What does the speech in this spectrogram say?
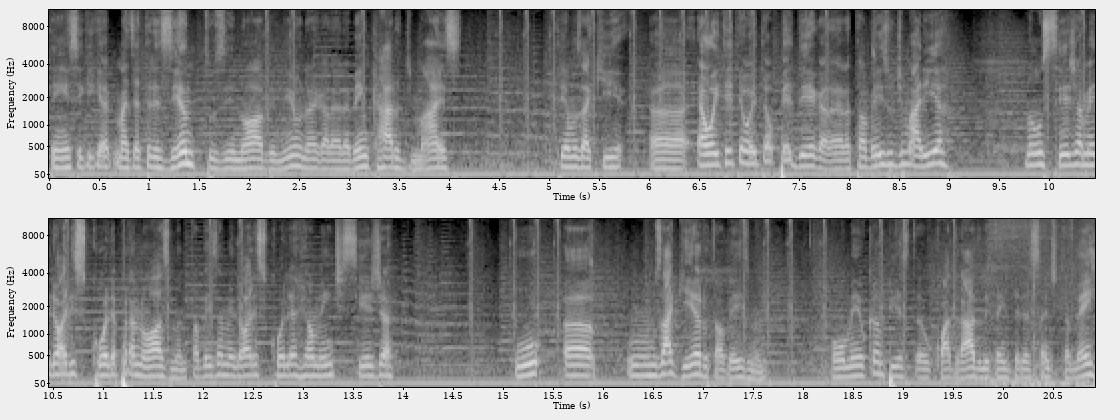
Tem esse aqui que é, mas é 309 mil, né, galera? É bem caro demais. Temos aqui, uh, é 88 é o PD, galera. Talvez o de Maria não seja a melhor escolha para nós, mano. Talvez a melhor escolha realmente seja o uh, um zagueiro, talvez, mano. Ou meio campista. O quadrado ele tá interessante também.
